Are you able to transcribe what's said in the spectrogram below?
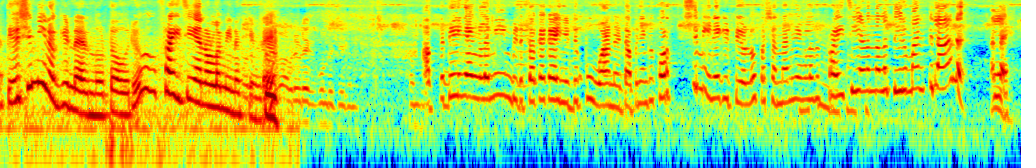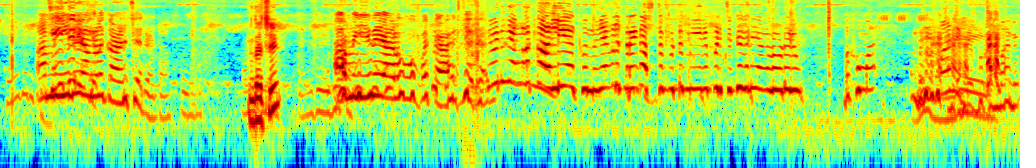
അത്യാവശ്യം മീനൊക്കെ ഉണ്ടായിരുന്നു കേട്ടോ ഒരു ഫ്രൈ ചെയ്യാനുള്ള മീനൊക്കെ ഉണ്ട് അപ്പൊ ദേ ഞങ്ങൾ മീൻ പിടുത്തൊക്കെ കഴിഞ്ഞിട്ട് പോവാണ് കേട്ടോ. അപ്പൊ ഞങ്ങൾക്ക് കുറച്ച് മീനേ കിട്ടിയുള്ളൂ. പക്ഷെ എന്നാലും ഞങ്ങൾ അത് ഫ്രൈ ചെയ്യണം എന്നുള്ള തീരുമാനത്തിലാണ്. അല്ലേ? ആ മീന് ഞങ്ങൾ കാണിച്ചു തരാം കേട്ടോ. എന്താ ആ മീന് ഞങ്ങൾ മുമ്പ് കാണിച്ചു തരാം. ഇവന് ഞങ്ങളെ കളിയാക്കുന്നു. ഞങ്ങൾ ഇത്രയും കഷ്ടപ്പെട്ട് മീനെ പിടിച്ചിട്ട് ഇവന് ഞങ്ങളോടൊരു ബഹുമാനം. ബഹുമാനമല്ലേ? ബഹുമാനം.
